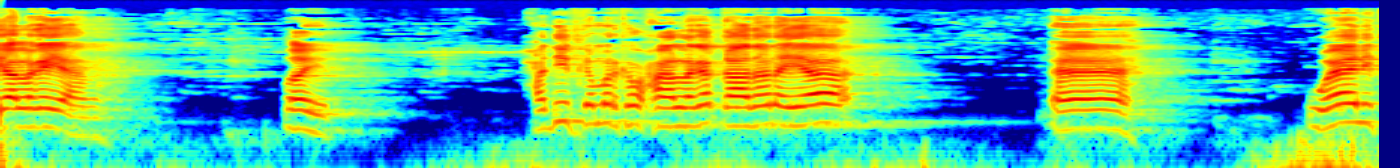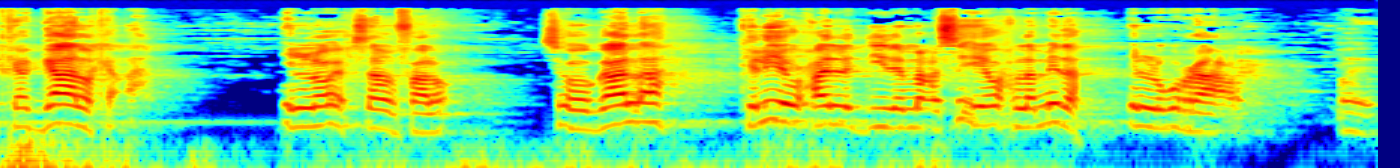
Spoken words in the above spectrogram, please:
yaa laga yaabaa. Ayb xadiidka marka waxaa laga qaadanayaa waalidka gaalka ah in loo ixsaan falo. Isagoo gaal ah keliya waxaa la diiday macsi iyo wax lamida in lagu raaco. Ayb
